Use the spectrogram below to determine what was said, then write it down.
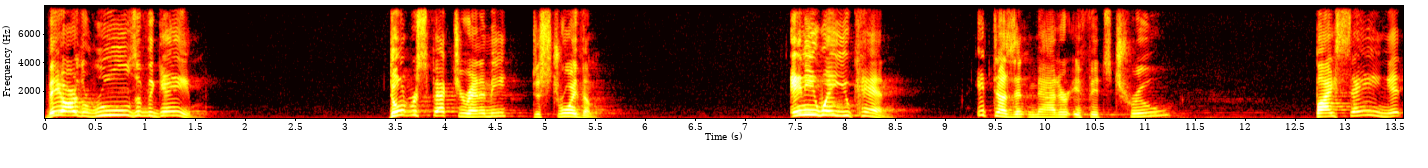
They are the rules of the game. Don't respect your enemy, destroy them. Any way you can. It doesn't matter if it's true. By saying it,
